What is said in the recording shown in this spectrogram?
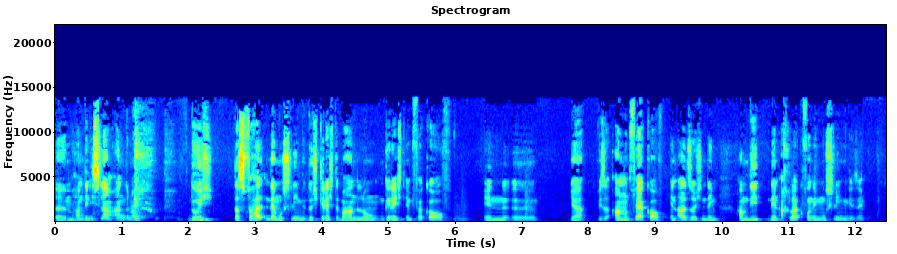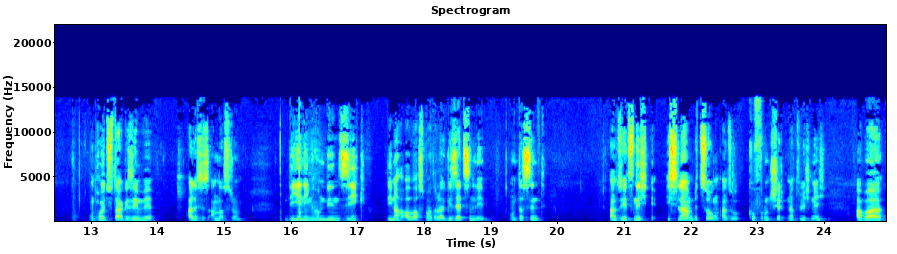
ähm, haben den Islam angenommen durch das Verhalten der Muslime, durch gerechte Behandlung, gerecht im Verkauf, in äh, ja, wie gesagt, An- und Verkauf, in all solchen Dingen, haben die den Achlak von den Muslimen gesehen. Und heutzutage sehen wir, alles ist andersrum. Diejenigen haben den Sieg, die nach Allahs Gesetzen leben. Und das sind also jetzt nicht Islam bezogen, also Kufr und Schirk natürlich nicht, aber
